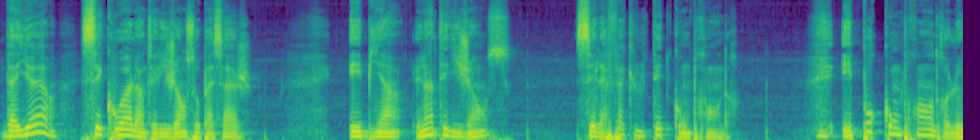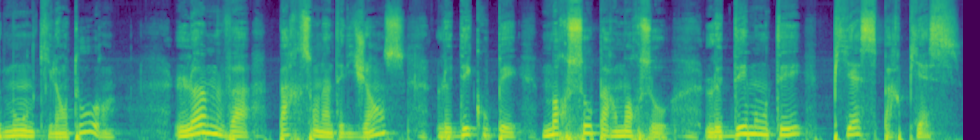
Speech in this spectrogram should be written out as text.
D'ailleurs, c'est quoi l'intelligence au passage? Eh bien, l'intelligence, c'est la faculté de comprendre. Et pour comprendre le monde qui l'entoure, l'homme va, par son intelligence, le découper morceau par morceau, le démonter pièce par pièce.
